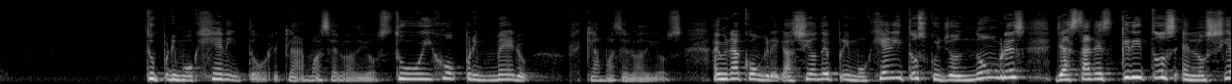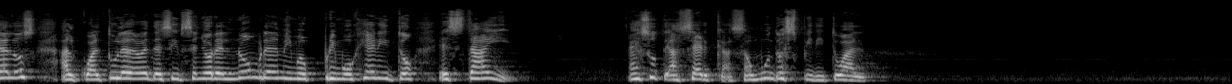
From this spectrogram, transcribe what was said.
Tu primogénito, reclámaselo a Dios. Tu hijo primero, reclámaselo a Dios. Hay una congregación de primogénitos cuyos nombres ya están escritos en los cielos, al cual tú le debes decir, Señor, el nombre de mi primogénito está ahí. A eso te acercas, a un mundo espiritual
